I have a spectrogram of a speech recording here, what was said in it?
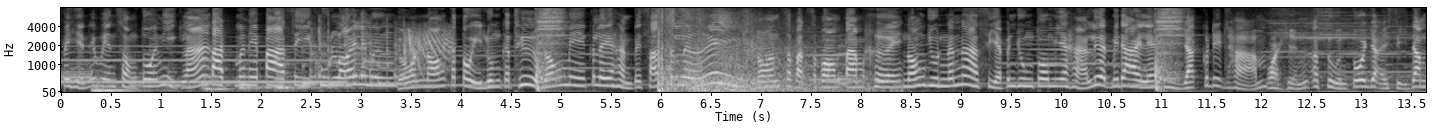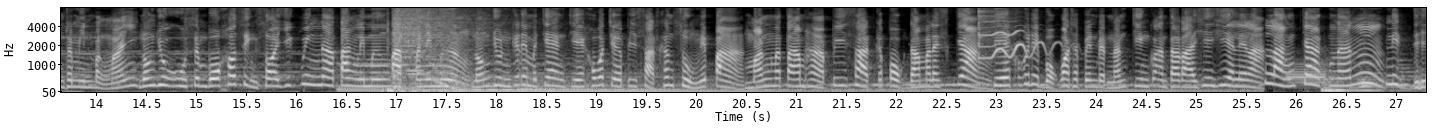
ไปเห็นไอเวนสองตัวนี่อีกละตัดมาในป่า4คูณร้อยเลยมึงโดนน้องกระตุยลุมกระทืบน้องเมย์ก็เลยหันไปซัดซะเลย นอนสะบัดสะบอมตามเคย น้องยุนนั้นน่าเสียเป็นยุงตัวเมียหาเลือดไม่ได้เลยพี่ยักษ์ก็ได้ถาม ว่าเห็นอสูรตัวใหญ่สีดำทมินบ้างไหมน้องยูอูเซมโบเข้าสิงซอยยิกวิ่งหน้าตั้งเลยมึงตัดมาในเมือง น้องยุนก็ได้มาแจ้งเจเขาว่าเจอปีศาจขั้นสูงในป่า มันมาตามหาปีศาจกระโปรงดำอะไรสักอย่าง เจเขาก็ได้บอกว่าถ้าเป็นแบบนั้นจริงก็อันตรายเฮี้ยๆเลยล่ะ หลังจากนั้นนี่ดี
